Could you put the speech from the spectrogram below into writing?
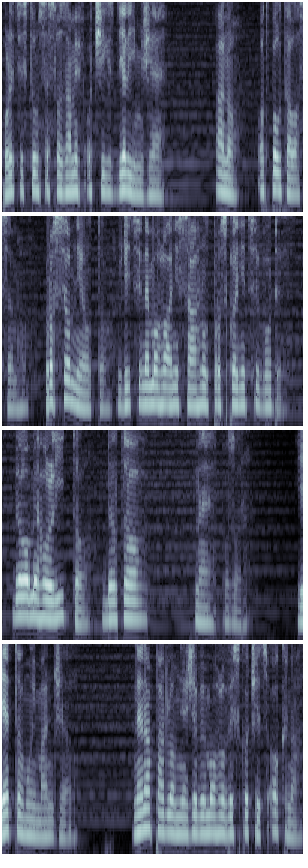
Policistům se slzami v očích sdělím, že ano, odpoutala jsem ho. Prosil mě o to, vždyť si nemohl ani sáhnout pro sklenici vody. Bylo mi ho líto, byl to ne, pozor. Je to můj manžel. Nenapadlo mě, že by mohl vyskočit z okna.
